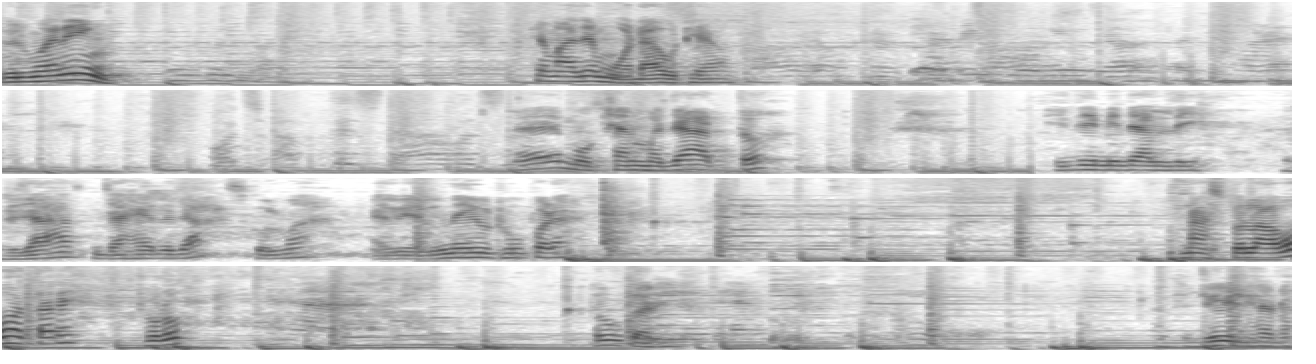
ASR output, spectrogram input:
ગુડ મોર્નિંગ કેમ આજે મોડા ઉઠ્યા? એ મોક્ષાન મજા આજ તો. ઈદે મિદાલની રજા જાહેર રજા સ્કૂલમાં. હવે વહેલું નહીં ઉઠવું પડે. નાસ્તો લાવો અત્યારે થોડો. શું કરી જોઈ લેડો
